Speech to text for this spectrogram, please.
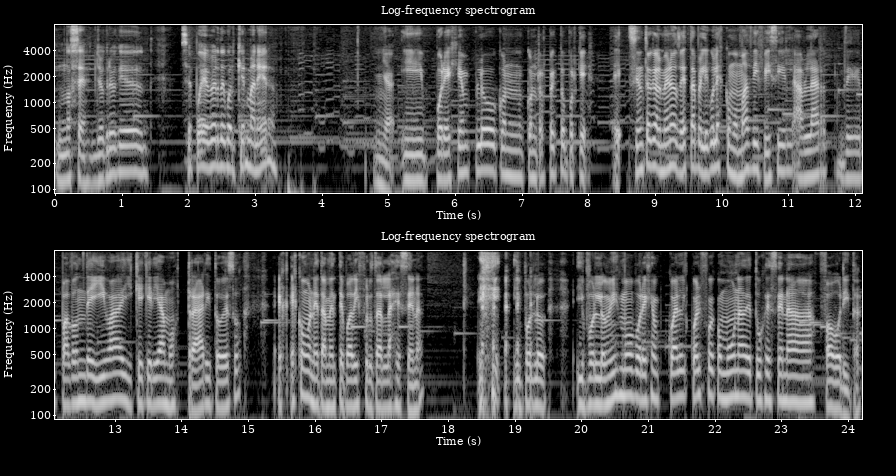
no sé, yo creo que se puede ver de cualquier manera. Ya. Y por ejemplo, con, con respecto. Porque eh, siento que al menos de esta película es como más difícil hablar de para dónde iba y qué quería mostrar y todo eso. Es, es como netamente para disfrutar las escenas. Y, y por lo, y por lo mismo, por ejemplo, ¿cuál, ¿cuál fue como una de tus escenas favoritas?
